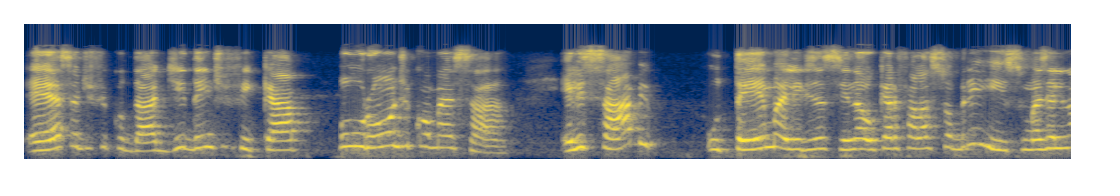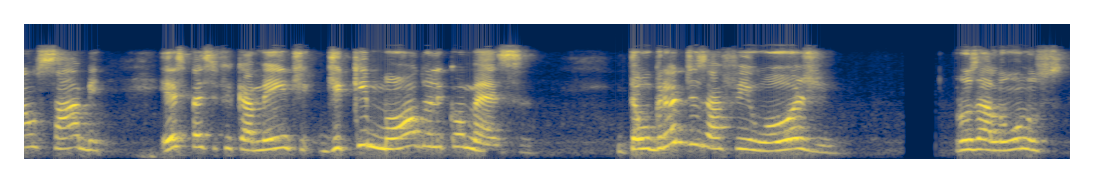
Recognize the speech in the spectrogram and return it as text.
é essa dificuldade de identificar por onde começar. Ele sabe o tema, ele diz assim, não, eu quero falar sobre isso, mas ele não sabe especificamente de que modo ele começa. Então, o grande desafio hoje para os alunos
